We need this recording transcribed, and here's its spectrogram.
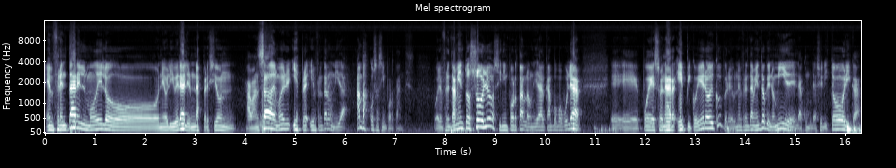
Enfrentar el modelo neoliberal en una expresión avanzada del modelo y, y enfrentar la unidad. Ambas cosas importantes. Por el enfrentamiento solo, sin importar la unidad del campo popular, eh, puede sonar épico y heroico, pero es un enfrentamiento que no mide la acumulación histórica.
